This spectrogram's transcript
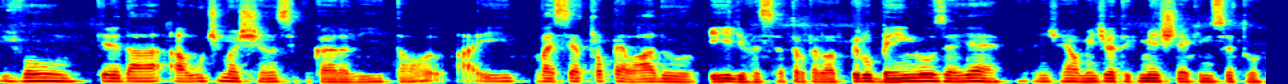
Eles vão querer dar a última chance pro cara ali e tal. Aí vai ser atropelado, ele vai ser atropelado pelo Bengals, aí é, a gente realmente vai ter que mexer aqui no setor.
